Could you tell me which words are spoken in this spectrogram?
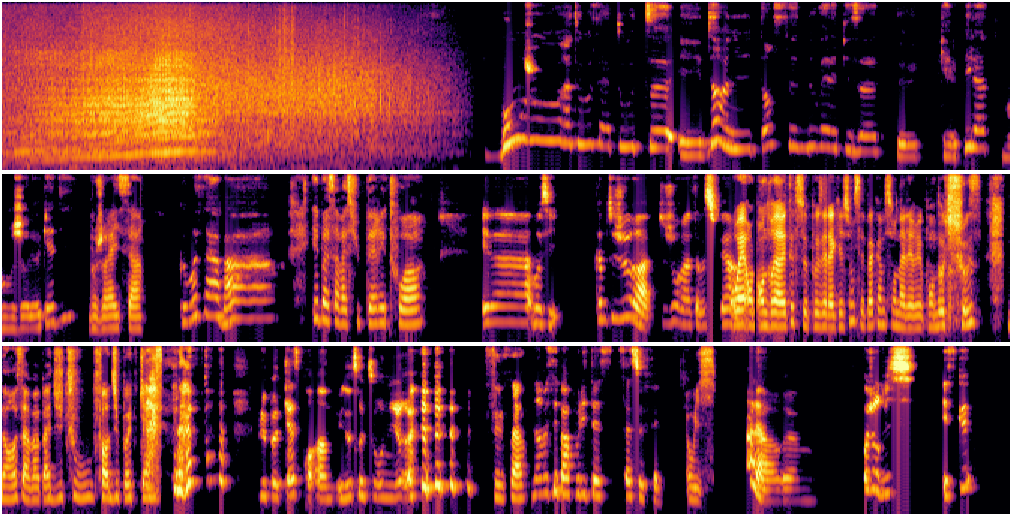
Bonjour à tous et à toutes et bienvenue dans ce nouvel épisode de Quel pilote? Bonjour Léocadie. Bonjour Aïssa. Comment ça va? Eh ben ça va super et toi? Eh ben moi aussi. Comme toujours, toujours ça va super. Ouais, on, devrait arrêter de se poser la question, c'est pas comme si on allait répondre autre chose. Non, ça va pas du tout. Fin du podcast. Le podcast prend une autre tournure. c'est ça. Non mais c'est par politesse, ça se fait. Oui. Alors, euh, aujourd'hui, est-ce que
